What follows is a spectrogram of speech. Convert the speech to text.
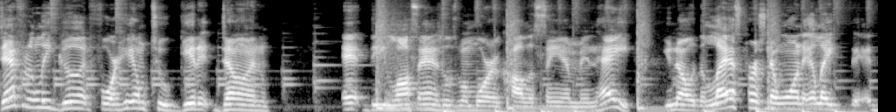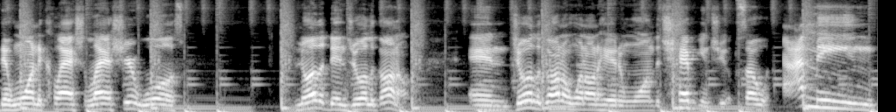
definitely good for him to get it done at the Los Angeles Memorial Coliseum. And hey, you know the last person that won the LA that won the Clash last year was no other than Joey Logano. And Joey Logano went on ahead and won the championship. So I mean,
